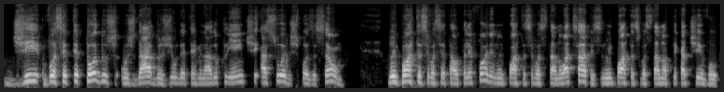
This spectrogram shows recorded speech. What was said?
de você ter todos os dados de um determinado cliente à sua disposição não importa se você está ao telefone, não importa se você está no WhatsApp, não importa se você está no aplicativo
